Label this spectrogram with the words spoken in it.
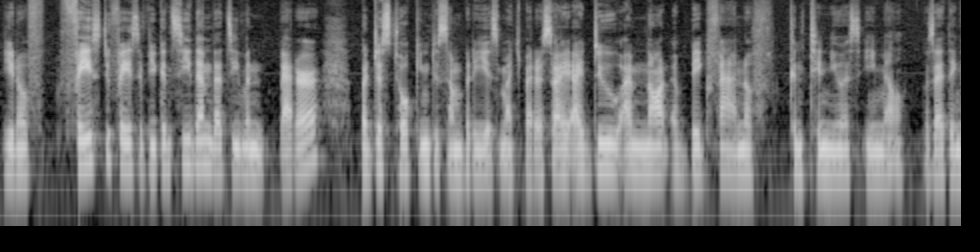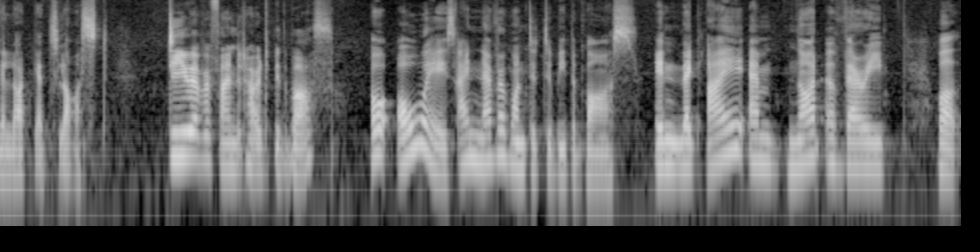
you know, face to face. If you can see them, that's even better. But just talking to somebody is much better. So I, I do, I'm not a big fan of continuous email because I think a lot gets lost. Do you ever find it hard to be the boss? Oh, always. I never wanted to be the boss. In like, I am not a very, well,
